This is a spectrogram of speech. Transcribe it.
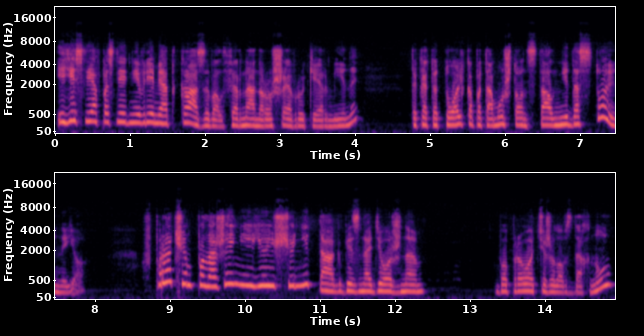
И если я в последнее время отказывал Фернано Роше в руке Эрмины, так это только потому, что он стал недостоин ее. Впрочем, положение ее еще не так безнадежно. Бопро тяжело вздохнул,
